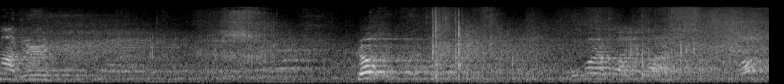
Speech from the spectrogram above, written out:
Come on, Jerry. Go. Focus, focus,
